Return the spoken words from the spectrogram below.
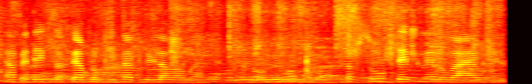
यहाँ पे देख सकते हैं आप लोग कितना भीड़ लगा हुआ है। सब सूट देखने लोग आए हुए हैं।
